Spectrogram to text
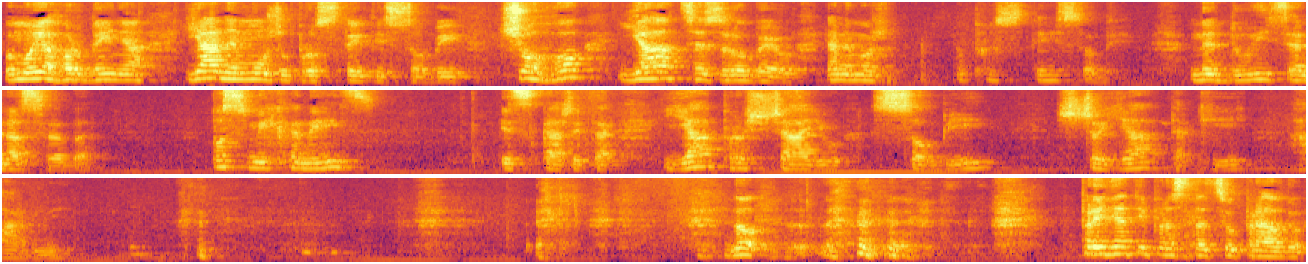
Бо моя гординя, я не можу простити собі. Чого я це зробив? Я не можу. Ну прости собі, не дуйся на себе. Посміхнись і скажи так, я прощаю собі, що я такий гарний. Ну, прийняти просто цю правду,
